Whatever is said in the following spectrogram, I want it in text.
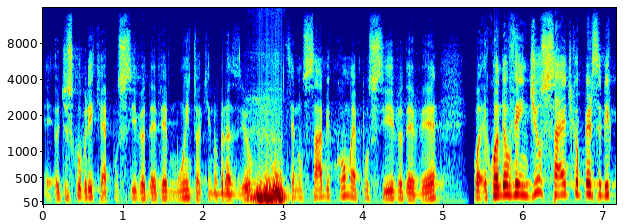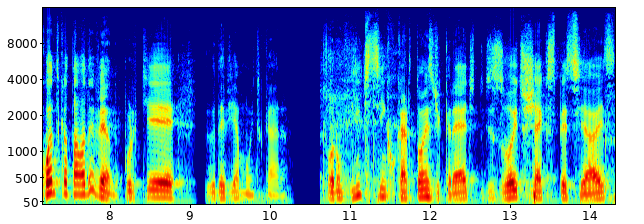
Eu descobri que é possível dever muito aqui no Brasil. Você não sabe como é possível dever. Quando eu vendi o site que eu percebi quanto que eu estava devendo, porque eu devia muito, cara. Foram 25 cartões de crédito, 18 cheques especiais.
